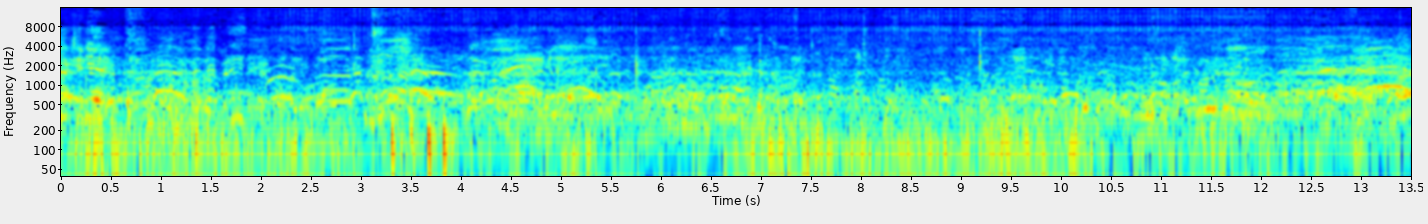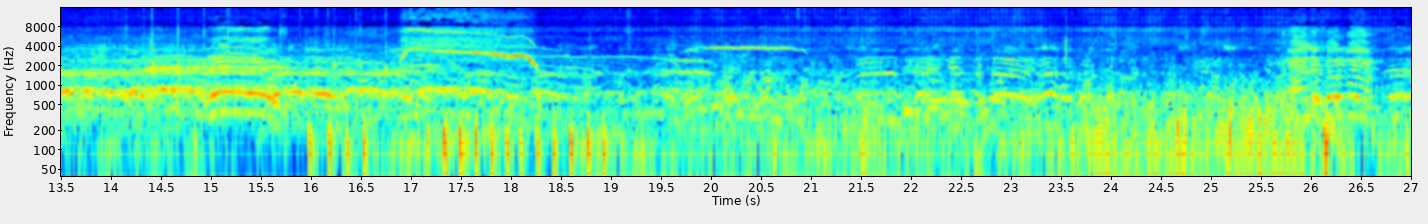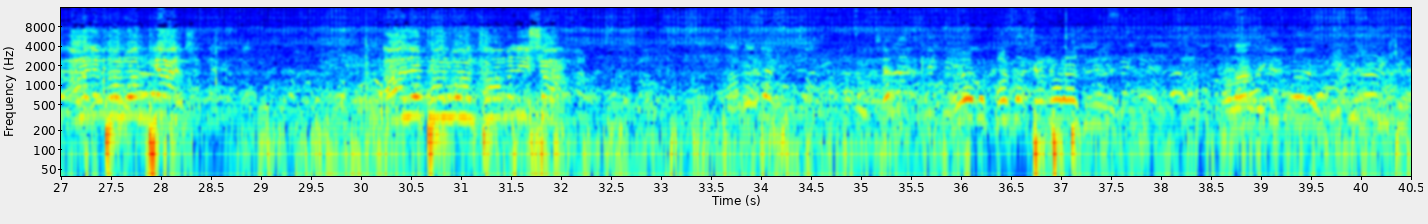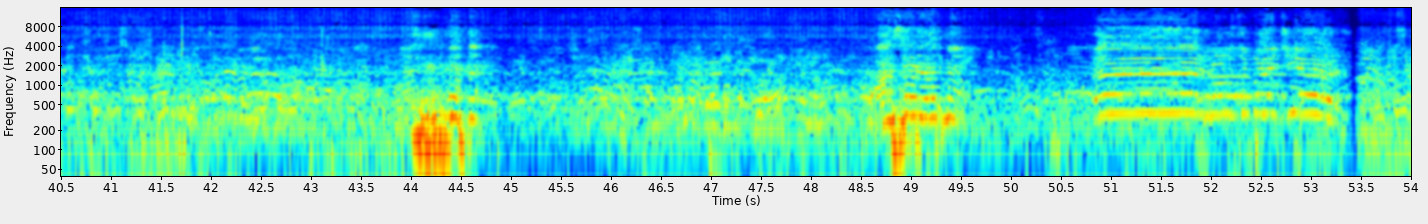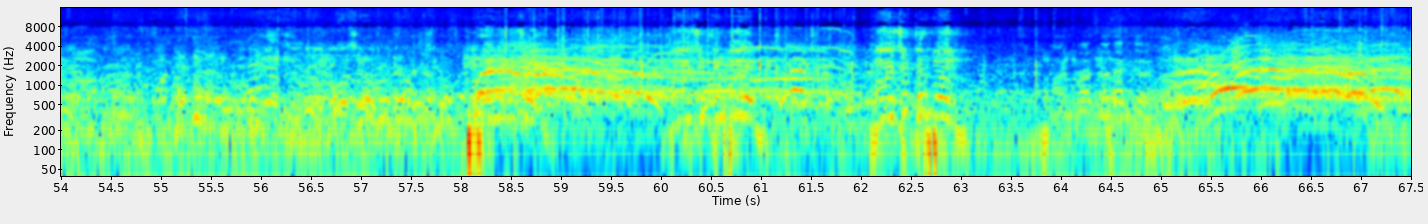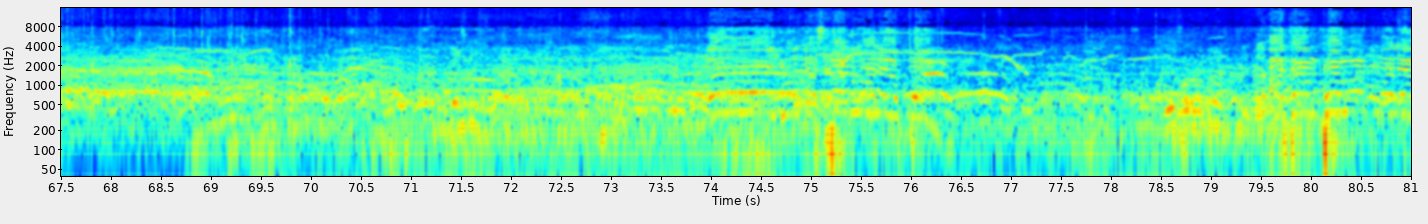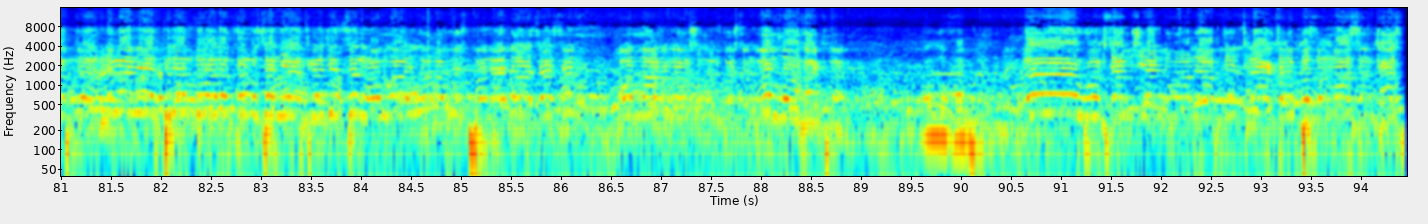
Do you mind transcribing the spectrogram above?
Kamil İşan. Asli yotma. Eee Rozi Bayciyer. Hacı Kurban. Hacı Kurban. Atam palvon duvarı yaptı. Nima niyet bilen duvarı kılmışsa niyetiga gitsin. Allah-u Teala öz panayda açasın. Allah'ın yaxşılığını görsün. Allahu Ekber. Alloh xabar. O'ktamchiyan duvarı yaptı. Traktörü bozulmasın.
